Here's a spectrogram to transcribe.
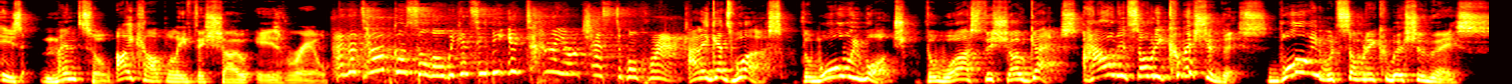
is mental. I can't believe this show is real. And the top goes so low we can see the entire chesticle crack. And it gets worse. The more we watch, the worse this show gets. How did somebody commission this? Why would somebody commission this?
